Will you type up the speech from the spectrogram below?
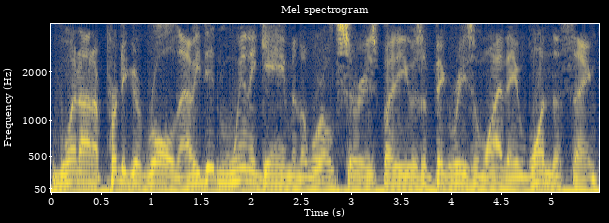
went on a pretty good roll. Now he didn't win a game in the World Series, but he was a big reason why they won the thing.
